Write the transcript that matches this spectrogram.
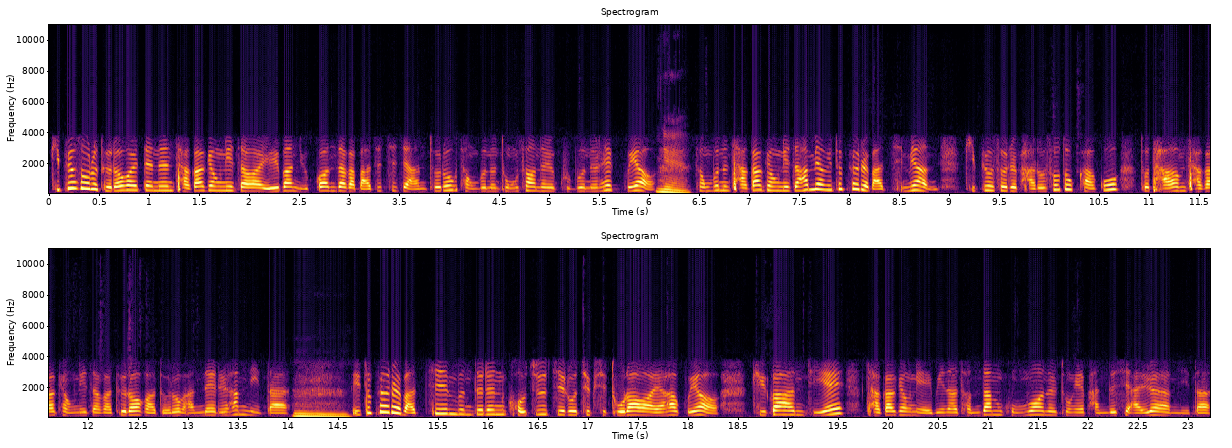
기표소로 들어갈 때는 자가격리자와 일반 유권자가 마주치지 않도록 정부는 동선을 구분을 했고요. 네. 정부는 자가격리자 한 명이 투표를 마치면 기표소를 바로 소독하고 하고 또 다음 자가 격리자가 들어가도록 안내를 합니다. 음. 이 투표를 마친 분들은 거주지로 즉시 돌아 와야 하고요. 귀가한 뒤에 자가격리 앱이나 전담 공무원을 통해 반드시 알려야 합니다.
